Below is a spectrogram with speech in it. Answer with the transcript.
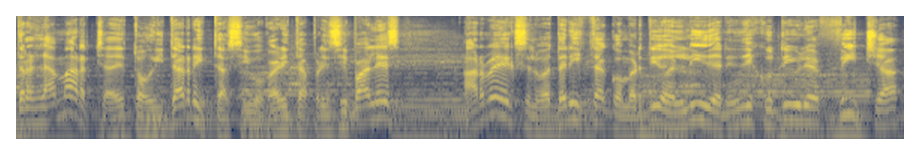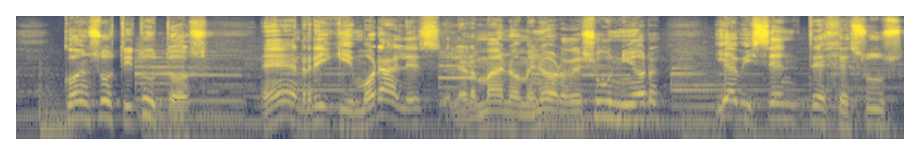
Tras la marcha de estos guitarristas y vocalistas principales, Arbex, el baterista convertido en líder indiscutible, ficha con sustitutos. ¿eh? Ricky Morales, el hermano menor de Junior, y a Vicente Jesús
